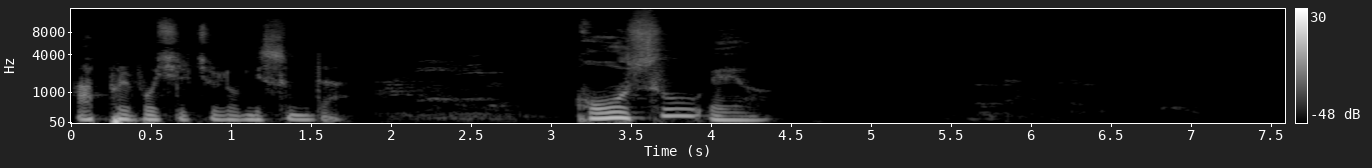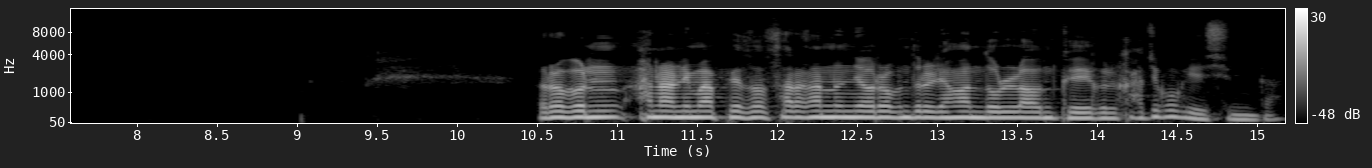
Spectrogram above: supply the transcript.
앞을 보실 줄로 믿습니다. 고수예요. 여러분 하나님 앞에서 살아가는 여러분들을 향한 놀라운 계획을 가지고 계십니다.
